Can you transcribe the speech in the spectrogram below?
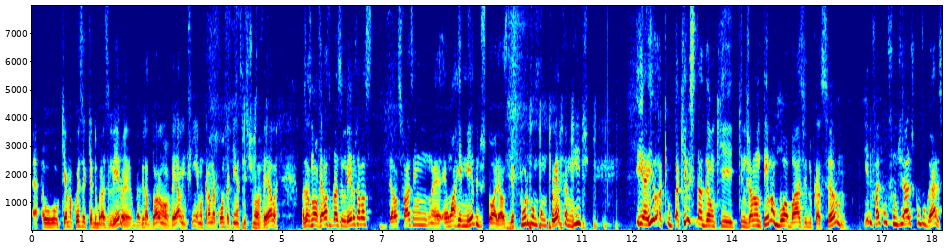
é, o que é uma coisa que é do brasileiro, é, o brasileiro adora novela, enfim, eu não tenho nada contra quem assiste novela, mas as novelas brasileiras elas, elas fazem um, é, é um arremedo de história, elas deturbam completamente e aí, aquele cidadão que, que já não tem uma boa base de educação, ele vai confundir áreas com bugares.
